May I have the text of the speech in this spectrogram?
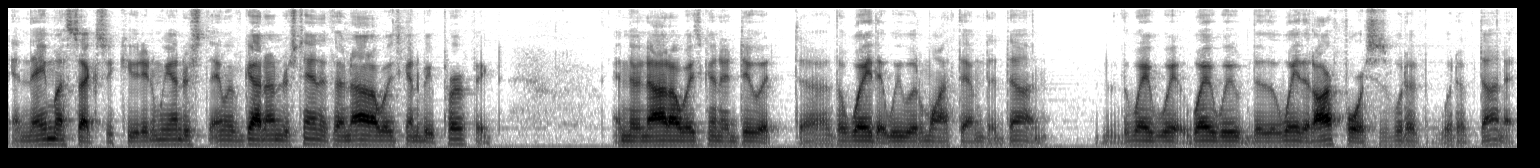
and they must execute. And we understand we've got to understand that they're not always going to be perfect, and they're not always going to do it uh, the way that we would want them to done, the way we, way we, the way that our forces would have would have done it.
